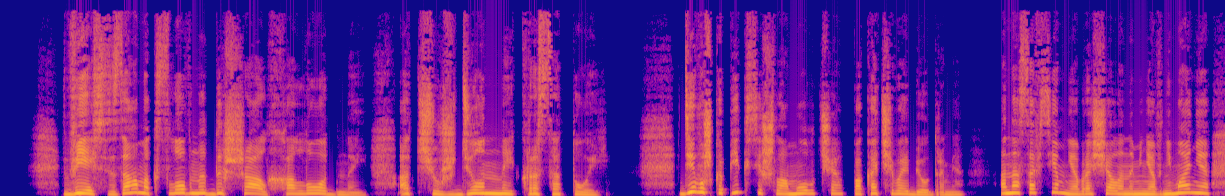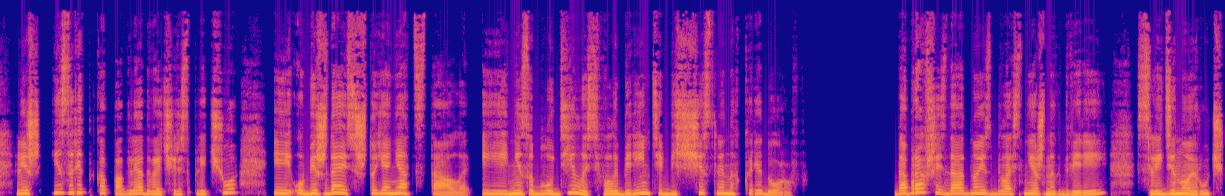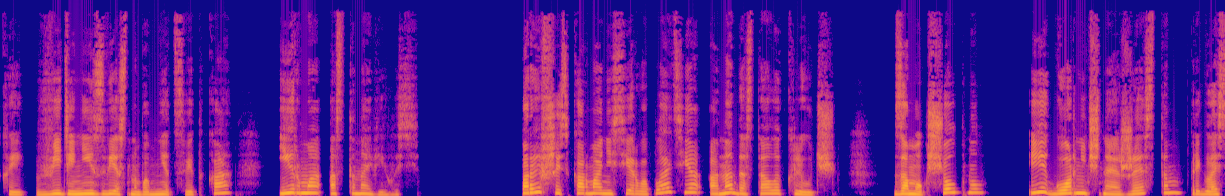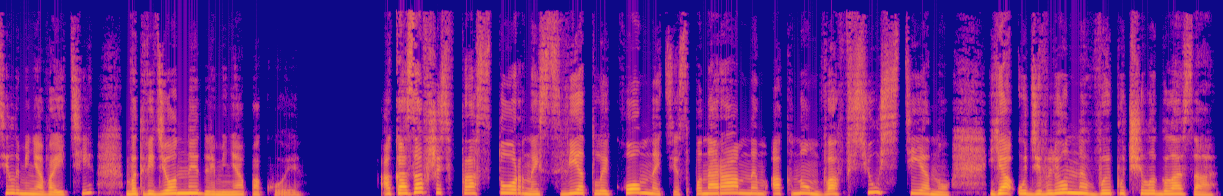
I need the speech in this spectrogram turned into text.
Весь замок словно дышал холодной, отчужденной красотой. Девушка Пикси шла молча, покачивая бедрами. Она совсем не обращала на меня внимания, лишь изредка поглядывая через плечо и убеждаясь, что я не отстала и не заблудилась в лабиринте бесчисленных коридоров. Добравшись до одной из белоснежных дверей с ледяной ручкой в виде неизвестного мне цветка, Ирма остановилась. Порывшись в кармане серого платья, она достала ключ. Замок щелкнул, и горничная жестом пригласила меня войти в отведенные для меня покои. Оказавшись в просторной светлой комнате с панорамным окном во всю стену, я удивленно выпучила глаза.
